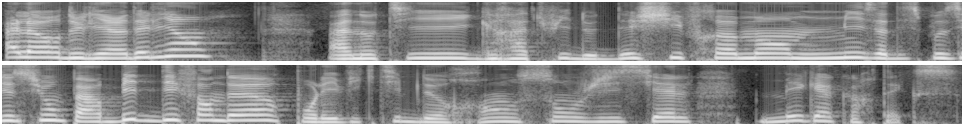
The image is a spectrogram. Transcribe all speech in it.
Alors, du lien et des liens. Un outil gratuit de déchiffrement mis à disposition par Bitdefender pour les victimes de rançongiciel Megacortex.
